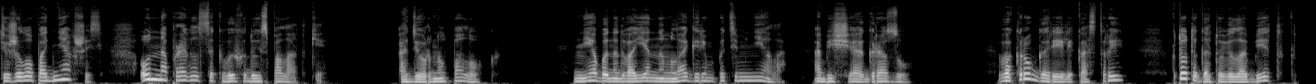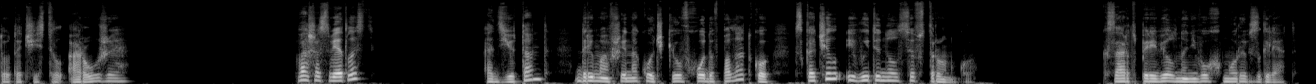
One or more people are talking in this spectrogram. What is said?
Тяжело поднявшись, он направился к выходу из палатки. Одернул полог. Небо над военным лагерем потемнело, обещая грозу. Вокруг горели костры, кто-то готовил обед, кто-то чистил оружие. «Ваша светлость?» Адъютант, дремавший на кочке у входа в палатку, вскочил и вытянулся в струнку. Ксарт перевел на него хмурый взгляд.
